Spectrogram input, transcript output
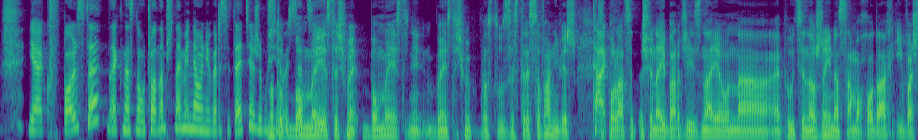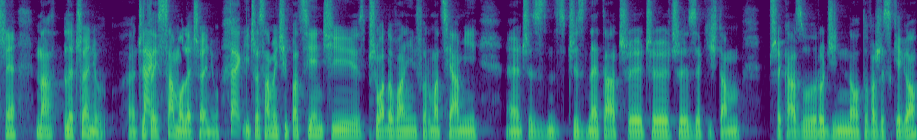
jak w Polsce, no jak nas nauczono przynajmniej na uniwersytecie, że musimy no to, być bo tacy... my jesteśmy, bo my, jest, bo jesteśmy po prostu zestresowani, wiesz, tak. Polacy to się najbardziej znają na piłce nożnej, na samochodach i właśnie na leczeniu E, czytaj tak. samoleczeniu. Tak. I czasami ci pacjenci przeładowani informacjami, e, czy z, czy z neta, czy, czy, czy z jakichś tam przekazu rodzinno-towarzyskiego,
